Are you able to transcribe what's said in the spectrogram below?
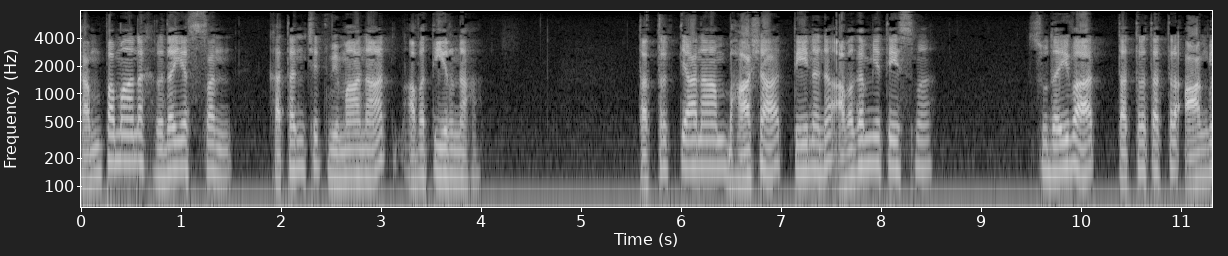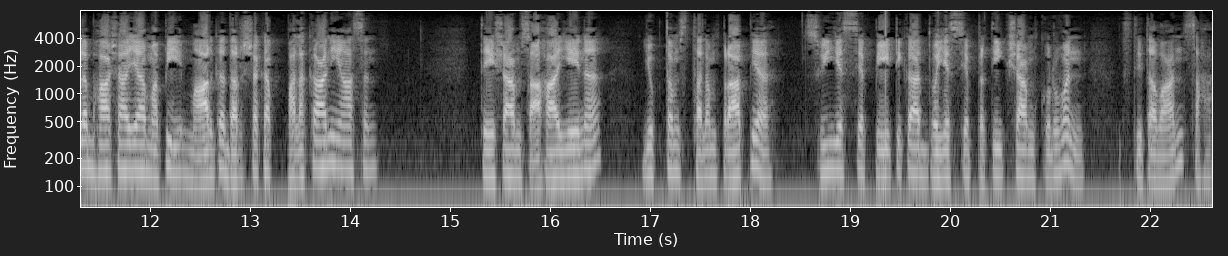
कम्पमानहृदयः सन् कथञ्चित् विमानात् अवतीर्णः तत्रत्यानां भाषा तेन न अवगम्यते स्म सुदैवात् तत्र तत्र आङ्ग्लभाषायामपि मार्गदर्शकफलकानि आसन् तेषां साहाय्येन युक्तं स्थलं प्राप्य स्वीयस्य पेटिकाद्वयस्य प्रतीक्षां कुर्वन् स्थितवान् सः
